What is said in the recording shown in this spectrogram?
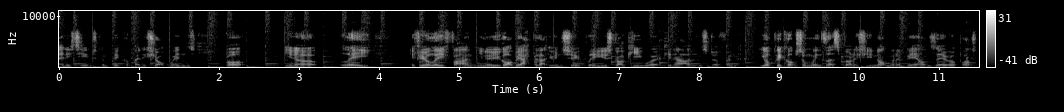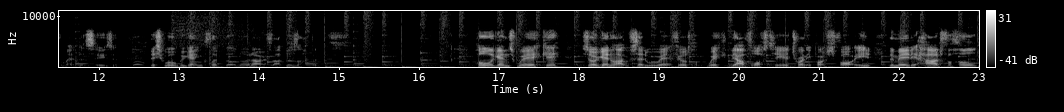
any teams can pick up any shot wins. But you know, Leigh, if you're a Leigh fan, you know you got to be happy that you're in Super League. You just got to keep working hard and stuff, and you'll pick up some wins. Let's be honest, you're not going to be on zero points come end of the season. This will be getting clipped though, no doubt, if that does happen. Hull against Wakey. So again, like we've said with Wakefield, Wake, they have lost here, 20 points to 14. They made it hard for Hull.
